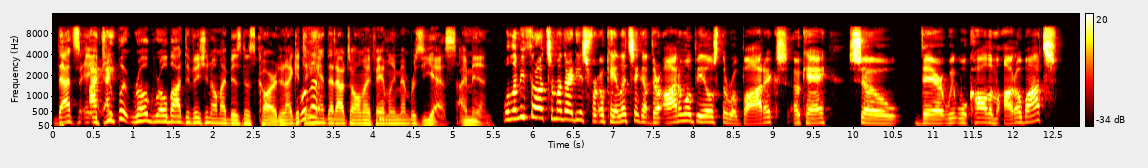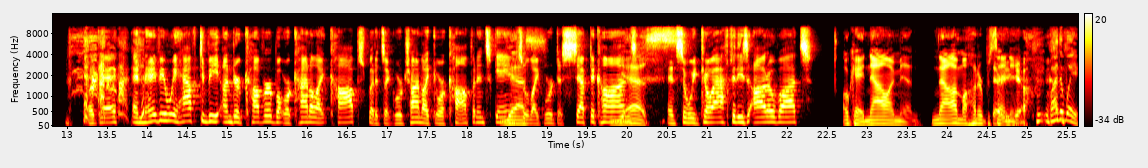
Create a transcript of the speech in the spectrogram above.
That's if I- you put Rogue Robot Division on my business card and I get Well, to that- hand that out to all my family members, yes, I'm in. Well, let me throw out some other ideas for. Okay, let's think of their automobiles, the robotics. Okay, so they're we, we'll call them Autobots. Okay, and maybe we have to be undercover, but we're kind of like cops. But it's like we're trying to like we're confidence games. So like we're Decepticons. Yes. and so we go after these Autobots. Okay, now I'm in. Now I'm 100% There you in. By the way,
